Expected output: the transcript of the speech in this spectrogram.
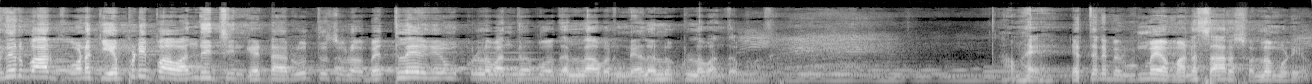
எதிர்பார்ப்பு உனக்கு எப்படிப்பா வந்துச்சுன்னு கேட்டார் ரூத்து சொல்ல பெத்லேகமுக்குள்ள வந்த போதெல்லாம் அவர் நிழலுக்குள்ள வந்த போது ஆமே எத்தனை பேர் உண்மையை மனசார சொல்ல முடியும்.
